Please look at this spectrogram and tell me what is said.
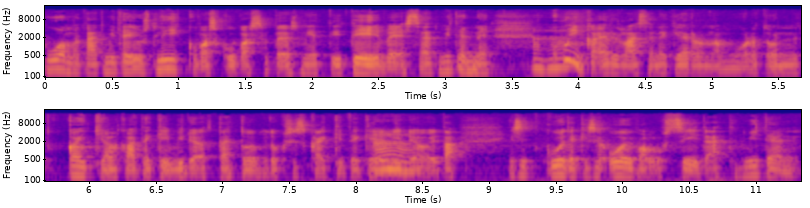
huomata, että miten just liikkuvassa kuvassa tai jos miettii TV-ssä, että miten ne, mm-hmm. kuinka erilaisia ne kerronnan muodot on. Nyt kun kaikki alkaa tekemään videoita tai toimituksessa kaikki tekee mm-hmm. videoita. Ja sitten kuitenkin se oivallus siitä, että miten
